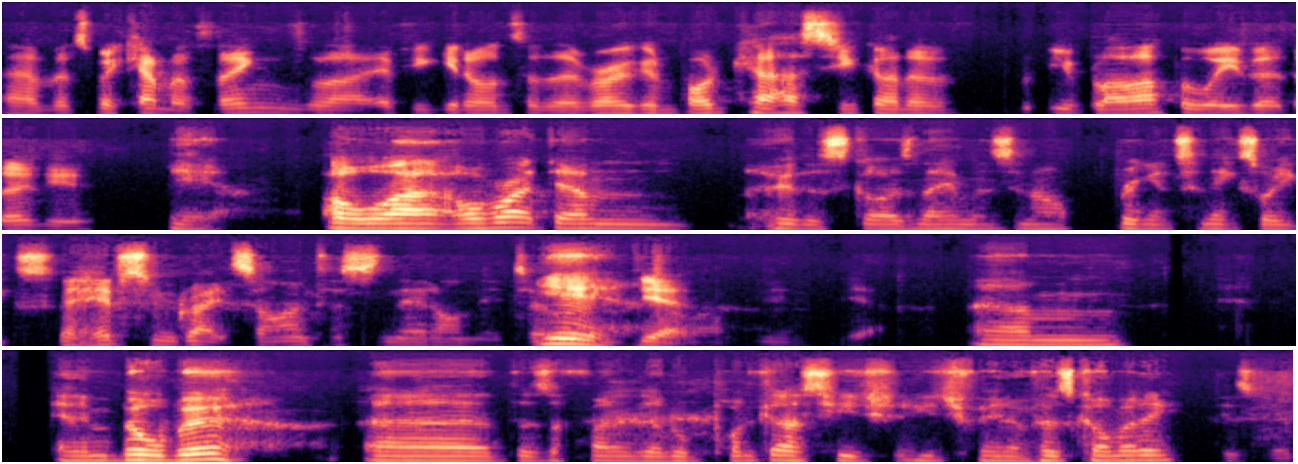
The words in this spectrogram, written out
um, it's become a thing. Like if you get onto the Rogan podcast, you kind of you blow up a wee bit, don't you? Yeah. I'll uh, I'll write down who this guy's name is, and I'll bring it to next week's. They have some great scientists in that on there too. Yeah. Yeah. Um, and then Bill Burr uh, does a funny little podcast. Huge huge fan of his comedy. He's good.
